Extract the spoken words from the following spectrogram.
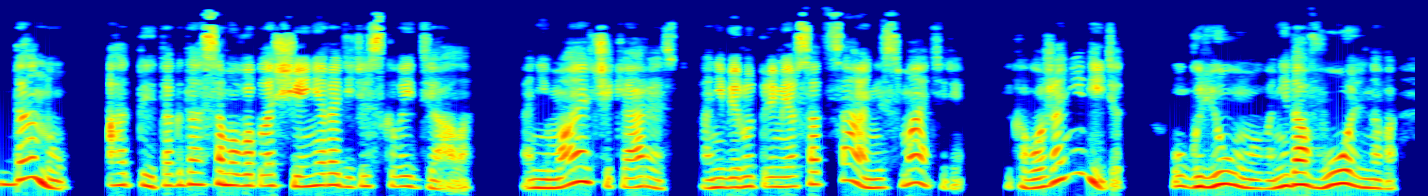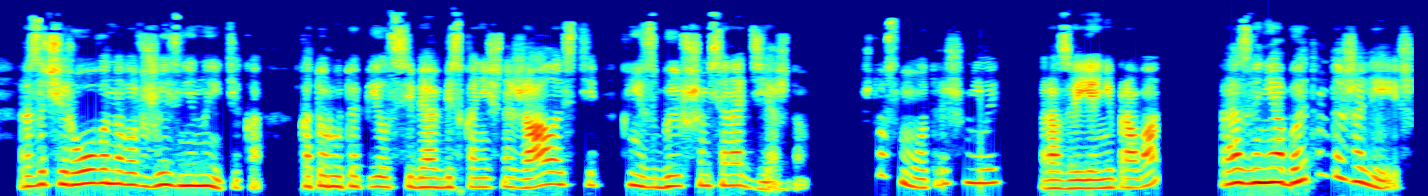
«Да ну, а ты тогда само воплощение родительского идеала. Они мальчики, Арест. Они берут пример с отца, а не с матери. И кого же они видят? Угрюмого, недовольного, разочарованного в жизни нытика, который утопил себя в бесконечной жалости к несбывшимся надеждам. Что смотришь, милый? Разве я не права? Разве не об этом ты жалеешь,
